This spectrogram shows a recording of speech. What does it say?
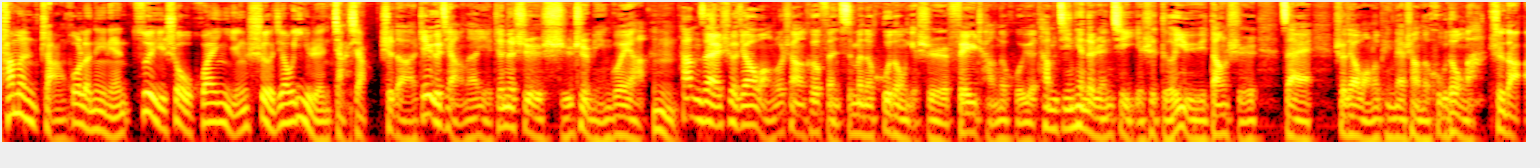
他们斩获了那年最受欢迎社交艺人奖项。是的，这个奖呢也真的是实至名归啊。嗯，他们在社交网络上和粉丝们的互动也是非常的活跃，他们今天的人气也是得益于当时在社交网络平台上的互动啊。是的。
